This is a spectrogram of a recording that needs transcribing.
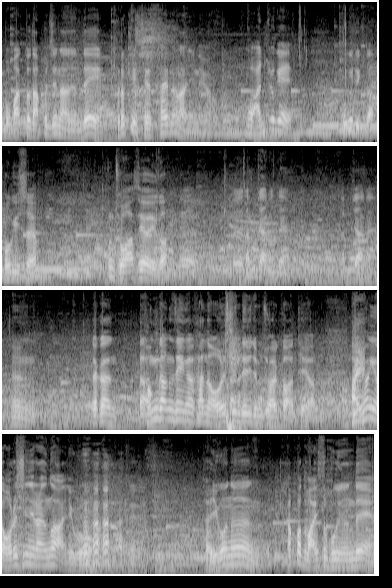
뭐 맛도 나쁘진 않은데 그렇게 제 스타일은 아니네요. 뭐 안쪽에 고기도 있다. 고기 있어요? 그럼 좋아하세요 이거? 이거 나쁘지 않은데요? 나쁘지 않아요. 응. 약간 건강 생각하는 어르신들이 좀 좋아할 것 같아요. 아 형이 어르신이라는 건 아니고. 네. 자 이거는 딱 봐도 맛있어 보이는데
